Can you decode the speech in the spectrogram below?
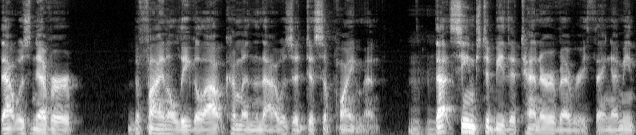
that was never the final legal outcome and that was a disappointment Mhm. that seems to be the tenor of everything. I mean,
